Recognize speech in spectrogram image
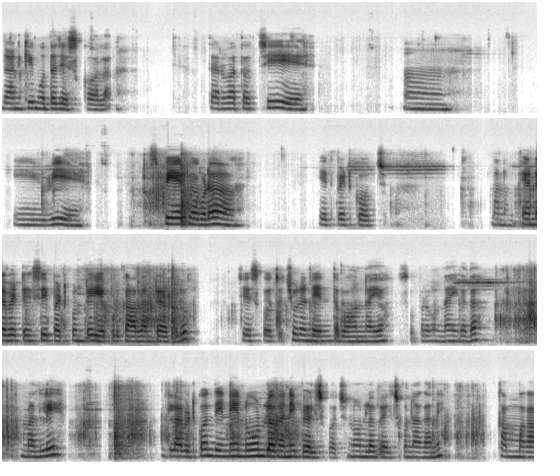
దానికి ముద్ద చేసుకోవాలి. తర్వాత వచ్చి ఇవి స్పేర్గా కూడా ఎత్తి పెట్టుకోవచ్చు. మనం ఎండబెట్టేసి పెట్టుకుంటే ఎప్పుడు కావాలంటే అప్పుడు చేసుకోవచ్చు. చూడండి ఎంత బాగున్నాయో. సూపర్గా ఉన్నాయి కదా. మళ్ళీ ఇట్లా పెట్టుకొని దీన్ని నూనెలో కానీ పేల్చుకోవచ్చు. నూనెలో పేల్చుకున్నా కానీ కమ్మగా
